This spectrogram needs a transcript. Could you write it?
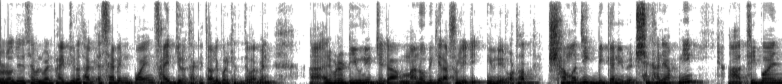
total যদি সেভেন পয়েন্ট ফাইভ জিরো থাকে সেভেন পয়েন্ট ফাইভ জিরো থাকে, তাহলে পরীক্ষা দিতে পারবেন। এরপরে ডি ইউনিট যেটা মানবিকের আসলে ইউনিট অর্থাৎ সামাজিক বিজ্ঞান ইউনিট সেখানে আপনি three point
